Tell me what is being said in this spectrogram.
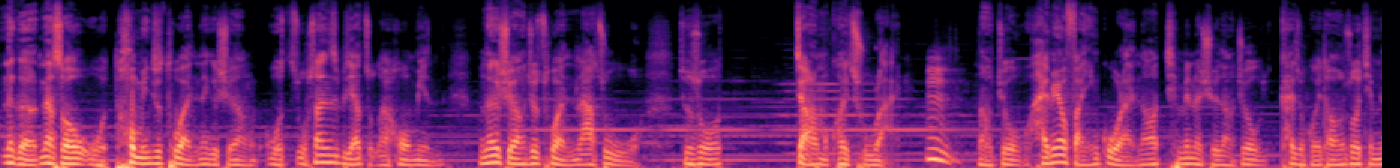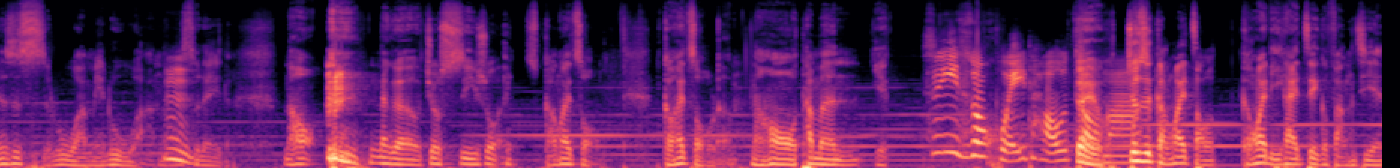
那个那时候我后面就突然那个学长，我我算是比较走在后面，我那个学长就突然拉住我，就说叫他们快出来，嗯，然后就还没有反应过来，然后前面的学长就开始回头说前面是死路啊，没路啊，嗯之类的，然后 那个就示意说，哎，赶快走，赶快走了，然后他们也。是意思说回头走吗？对，就是赶快走，赶快离开这个房间。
